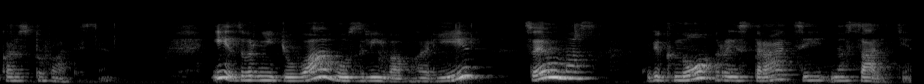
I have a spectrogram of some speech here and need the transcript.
користуватися. І зверніть увагу зліва вгорі, це у нас вікно реєстрації на сайті.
